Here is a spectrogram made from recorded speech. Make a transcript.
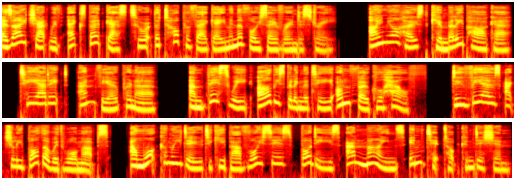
as I chat with expert guests who are at the top of their game in the voiceover industry. I'm your host, Kimberley Parker, tea addict and VOpreneur. And this week, I'll be spilling the tea on vocal health. Do VOs actually bother with warm ups? And what can we do to keep our voices, bodies, and minds in tip top condition?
